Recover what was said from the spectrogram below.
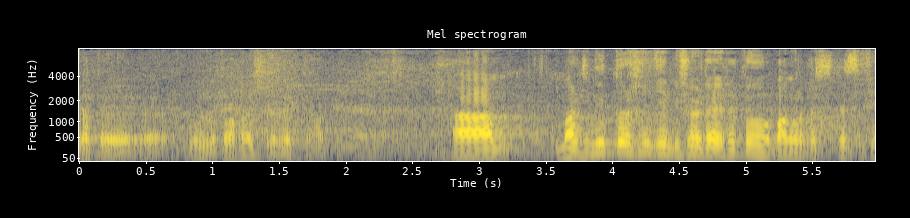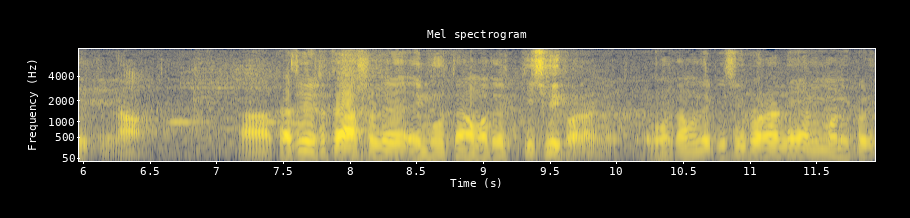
যাতে উন্নত হয় সেটা দেখতে হবে। মার্কিন যুক্তরাষ্ট্রের যে বিষয়টা এটা তো বাংলাদেশ স্পেসিফিক না। কাজে এটাতে আসলে এই মুহূর্তে আমাদের কিছুই করার নেই। এই মুহূর্তে আমাদের কিছুই করার নেই আমি মনে করি।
